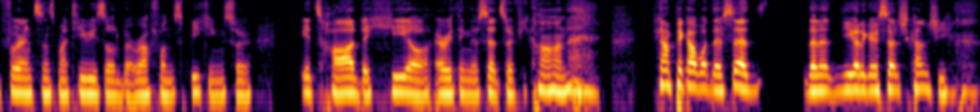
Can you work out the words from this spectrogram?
for instance, my TV's a little bit rough on speaking, so it's hard to hear everything they've said. So if you can't, if you can't pick up what they've said, then it, you got to go search kanji.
